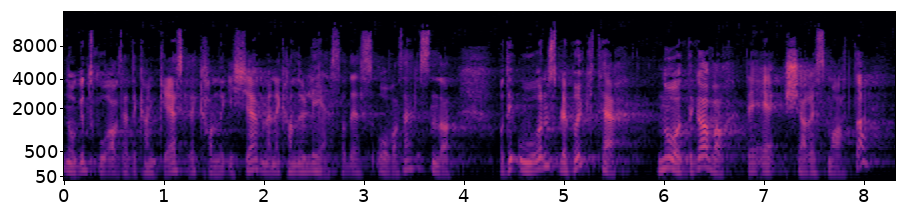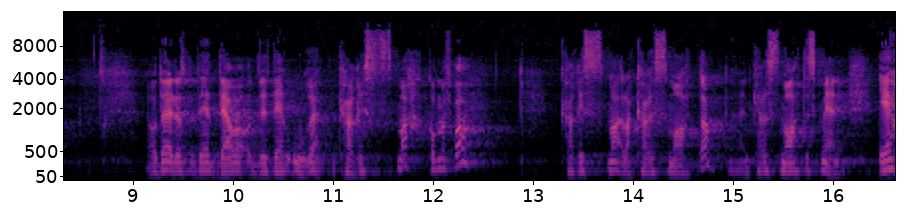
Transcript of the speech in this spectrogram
Noen tror av at jeg kan gresk. Det kan jeg ikke, men jeg kan jo lese det oversettelsen. da. Og De ordene som blir brukt her, nådegaver, det er charismata. Og Det er, det, det, der, er der ordet karisma kommer fra. Karisma eller karismata. En karismatisk menighet. Er,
